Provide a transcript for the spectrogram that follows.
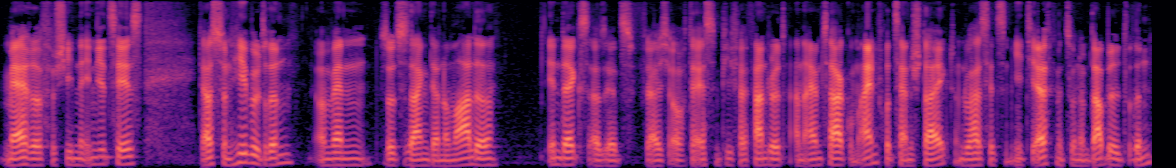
mehrere verschiedene Indizes. Da hast du einen Hebel drin und wenn sozusagen der normale Index, also jetzt vielleicht auch der S&P 500, an einem Tag um 1% steigt und du hast jetzt einen ETF mit so einem Double drin,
